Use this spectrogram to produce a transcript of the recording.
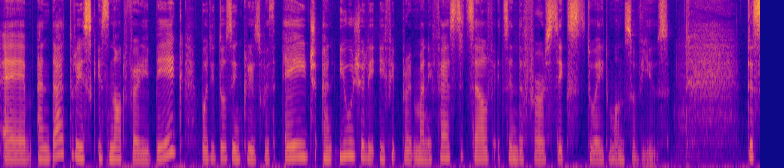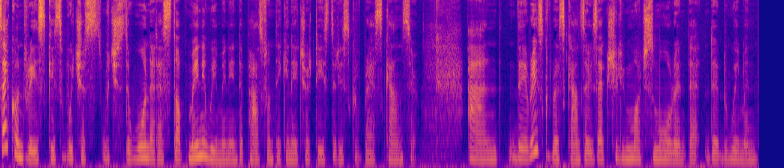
Um, and that risk is not very big, but it does increase with age, and usually, if it manifests itself, it's in the first six to eight months of use. The second risk is which is which is the one that has stopped many women in the past from taking HRT is the risk of breast cancer, and the risk of breast cancer is actually much smaller than, than women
